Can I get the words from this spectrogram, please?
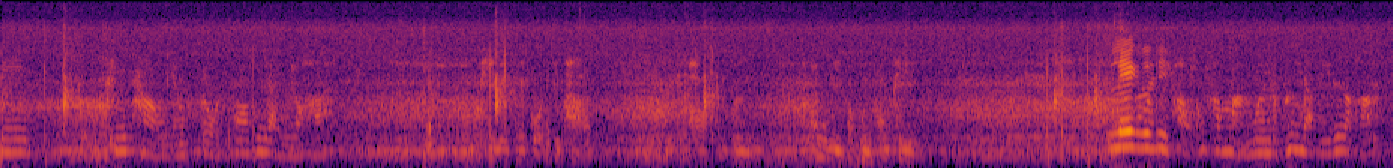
นี่พี่เผายังโกรธพ่อผู้ใหญ่อยู่เหรอคะพี่ไม่เคยโกรธพี่ผ่านพ่อแข็งพึ่งผู้มีพระคุณของพี่ เลขดูดิพี่เผาต้องทำหมางเมินกับพึ่งแบบนี้ด้วยเหรอคะเพ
